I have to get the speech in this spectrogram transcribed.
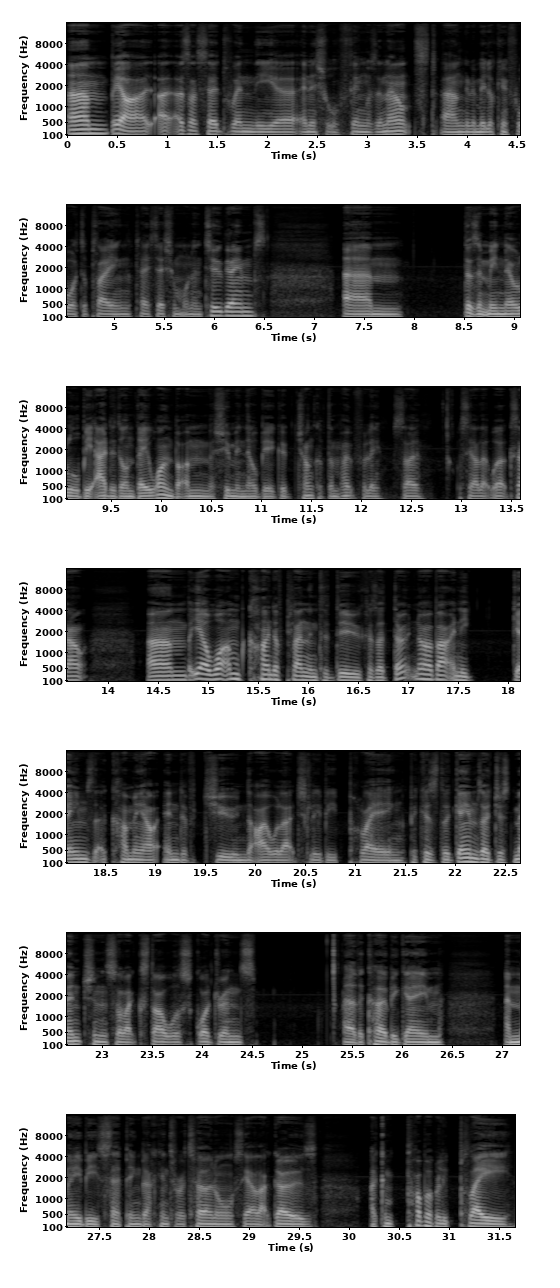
Um, but yeah, I, I, as I said when the uh, initial thing was announced, I'm going to be looking forward to playing PlayStation 1 and 2 games. Um, doesn't mean they'll all be added on day one, but I'm assuming there'll be a good chunk of them, hopefully. So we'll see how that works out. Um, but yeah, what I'm kind of planning to do, because I don't know about any games that are coming out end of June that I will actually be playing, because the games I just mentioned, so like Star Wars Squadrons, uh, the Kirby game, and maybe stepping back into Returnal, see how that goes. I can probably play,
